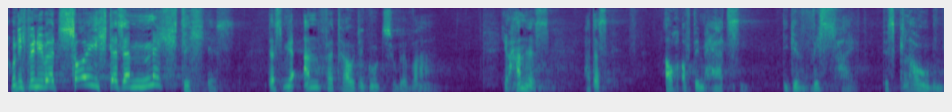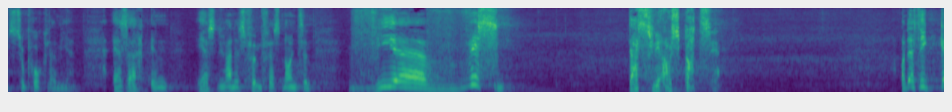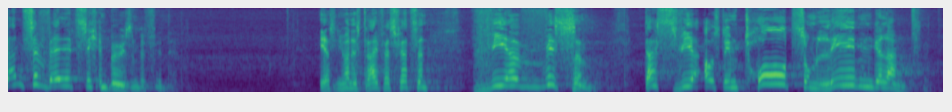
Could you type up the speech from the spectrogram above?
Und ich bin überzeugt, dass er mächtig ist, das mir anvertraute Gut zu bewahren. Johannes hat das auch auf dem Herzen, die Gewissheit des Glaubens zu proklamieren. Er sagt in 1. Johannes 5, Vers 19, wir wissen, dass wir aus Gott sind. Und dass die ganze Welt sich im Bösen befindet. 1. Johannes 3, Vers 14. Wir wissen, dass wir aus dem Tod zum Leben gelangt sind.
